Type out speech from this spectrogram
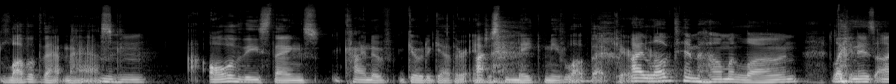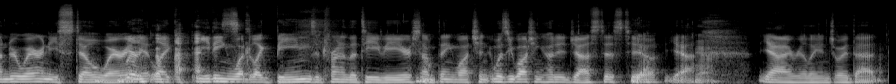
love of that mask all of these things kind of go together and just make me love that character I loved him home alone, like in his underwear, and he's still wearing, Wearing it, like eating what, like beans in front of the TV or something. Watching, was he watching Hooded Justice too? Yeah. Yeah, yeah, yeah I really enjoyed that.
